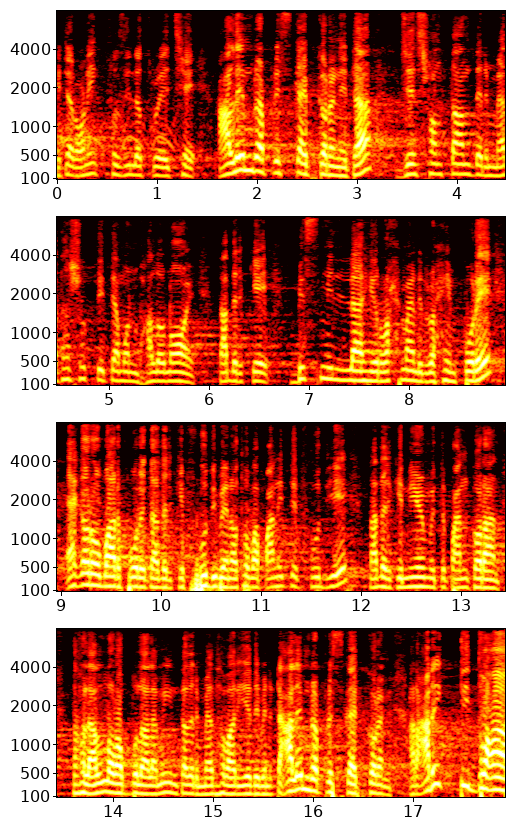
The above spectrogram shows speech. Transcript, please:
এটার অনেক ফজিলত রয়েছে। আলেমরা প্রেসক্রাইব করেন এটা যে সন্তানদের মেধা শক্তি তেমন ভালো নয়, তাদেরকে বিসমিল্লাহ রহমান রহিম পরে এগারো বার পরে তাদেরকে ফু দিবেন অথবা পানিতে ফু দিয়ে তাদেরকে নিয়মিত পান করান। তাহলে আল্লাহ রব্বুল আলমিন তাদের মেধা বাড়িয়ে দেবেন। এটা আলেমরা প্রেসক্রাইব করেন। আর আরেকটি দোয়া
